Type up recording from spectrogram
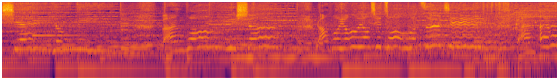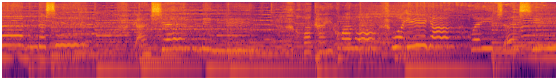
感谢有你伴我一生让我有勇气做我自己。感恩的心感谢命运花开花落我一样会珍惜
